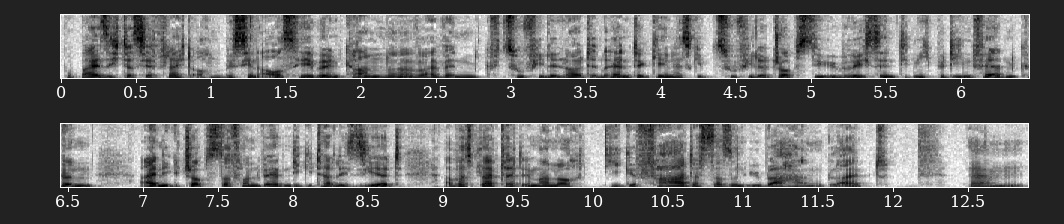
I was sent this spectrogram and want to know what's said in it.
wobei sich das ja vielleicht auch ein bisschen aushebeln kann, ne? weil wenn zu viele Leute in Rente gehen, es gibt zu viele Jobs, die übrig sind, die nicht bedient werden können. Einige Jobs davon werden digitalisiert, aber es bleibt halt immer noch die Gefahr, dass da so ein Überhang bleibt. Ähm,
